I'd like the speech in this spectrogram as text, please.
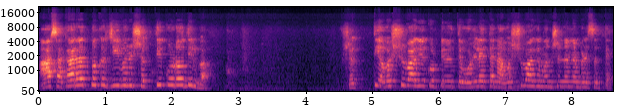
ಆ ಸಕಾರಾತ್ಮಕ ಜೀವನ ಶಕ್ತಿ ಕೊಡೋದಿಲ್ವಾ? ಶಕ್ತಿ ಅವಶ್ಯವಾಗಿ ಕೊಟ್ಟಿರುತ್ತೆ, ಒಳ್ಳೆತನ ಅವಶ್ಯವಾಗಿ ಮನುಷ್ಯನನ್ನ ಬೆಳೆಸುತ್ತೆ.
